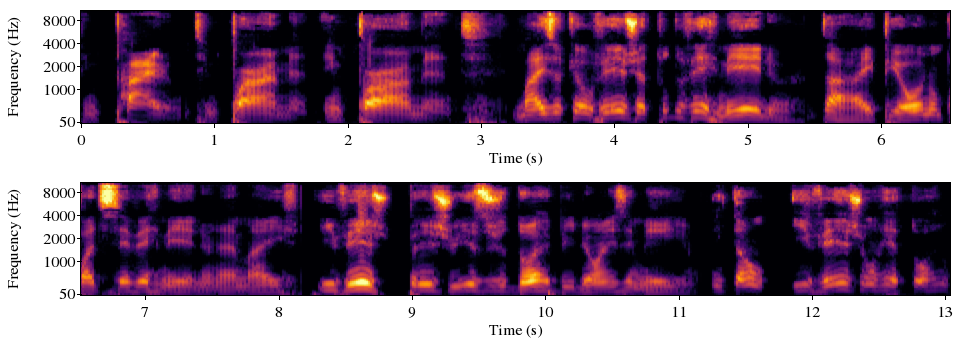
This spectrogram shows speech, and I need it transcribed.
empowerment, empowerment, empowerment. Mas o que eu vejo é tudo vermelho. Tá, a IPO não pode ser vermelho, né? Mas. E vejo prejuízo de 2 bilhões e meio. Então, e vejo um retorno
